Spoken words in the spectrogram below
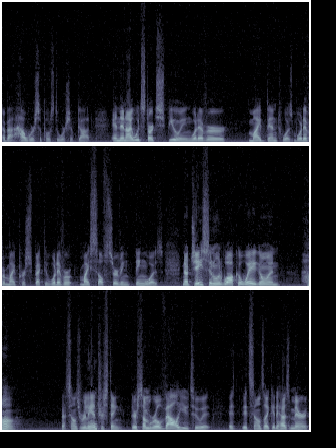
about how we're supposed to worship God. And then I would start spewing whatever my bent was, whatever my perspective, whatever my self serving thing was. Now, Jason would walk away going, huh, that sounds really interesting. There's some real value to it. It, it sounds like it has merit.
